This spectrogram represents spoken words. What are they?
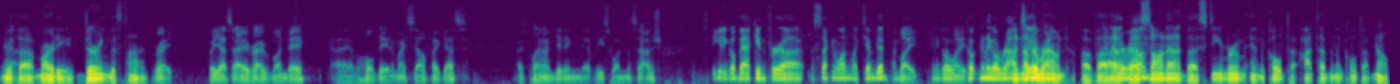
with uh, Marty during this time. right. But yes, I arrive Monday. I have a whole day to myself. I guess. I plan on getting at least one massage. You gonna go back in for uh, a second one like Tim did? I might. Gonna go, might. go gonna go round Another two? round of uh, Another the round? sauna, the steam room, and the cold tub, hot tub, and then cold tub. No,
